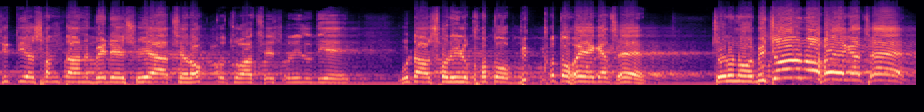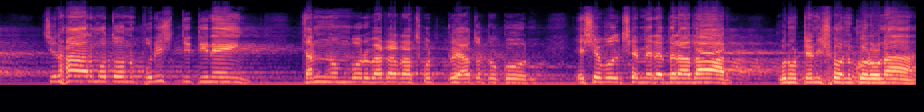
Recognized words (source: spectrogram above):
তৃতীয় সন্তান বেডে শুয়ে আছে, রক্ত চোয়াছে শরীর দিয়ে। গোটা শরীর ক্ষত, বিক্ষত হয়ে গেছে। চূর্ণ বিচূর্ণ হয়ে গেছে। চিনহার মতন পরিস্থিতি নেই। চার নম্বর বেটাটা ছোট্ট এতটুকুন। এসে বলছে, মেরে বেড়াদার, কোনো টেনশন করো না।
